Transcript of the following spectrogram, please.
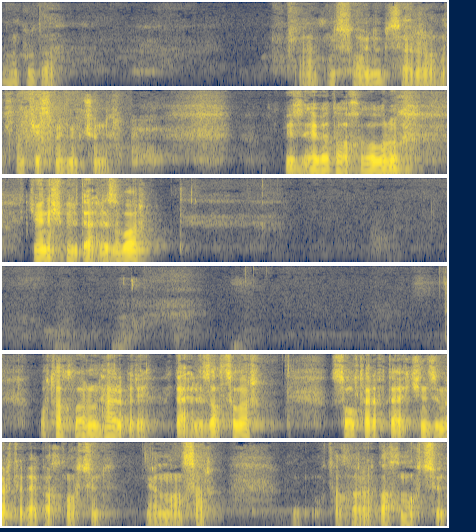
Yəni burada ayağını soyunub içəri rahatlıqla keçmək mümkündür. Biz evə daxil oluruq. Geniş bir dəhlizi var. Otaqların hər biri dəhlizə açılır. Sol tərəfdə ikinci mərtəbəyə qalxmaq üçün, yəni mansar otaqlara qalxmaq üçün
